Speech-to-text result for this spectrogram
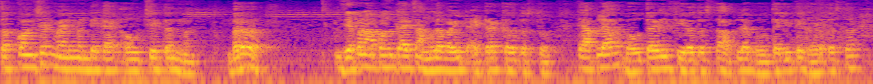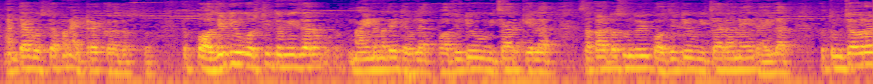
सबकॉन्शियस माइंड म्हणजे काय? अवचेतन मन. बरोबर? जे पण आपण काय चांगलं वाईट अट्रॅक्ट करत असतो ते आपल्या भोवताळी फिरत असतं आपल्या भोवताली ते घडत असतं आणि त्या गोष्टी आपण अट्रॅक्ट करत असतो. तर पॉझिटिव्ह गोष्टी तुम्ही जर माइंडमध्ये ठेवल्यात पॉझिटिव्ह विचार केलात सकाळपासून तुम्ही पॉझिटिव्ह विचाराने राहिलात तर तुमच्यावर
